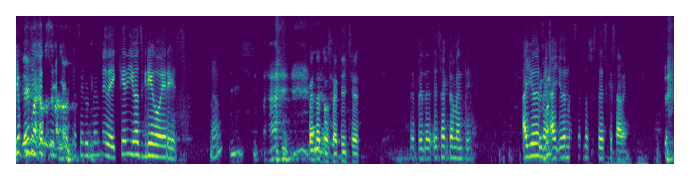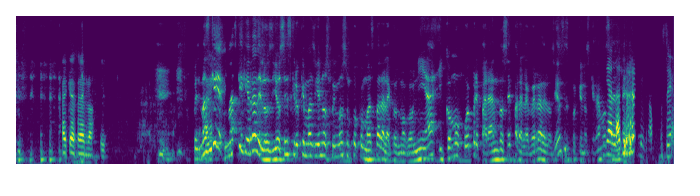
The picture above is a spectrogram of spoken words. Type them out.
Yo pensé que hacer un meme de ¿qué dios griego eres? ¿No? Depende de tus fetiches. Depende, exactamente. Ayúdenme, pues ayúdenme a hacerlos ustedes que saben. Hay que hacerlo, sí. Pues más que, más que Guerra de los Dioses, creo que más bien nos fuimos un poco más para la cosmogonía y cómo fue preparándose para la Guerra de los Dioses, porque nos quedamos. Ya la guerra llegamos, ¿eh?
